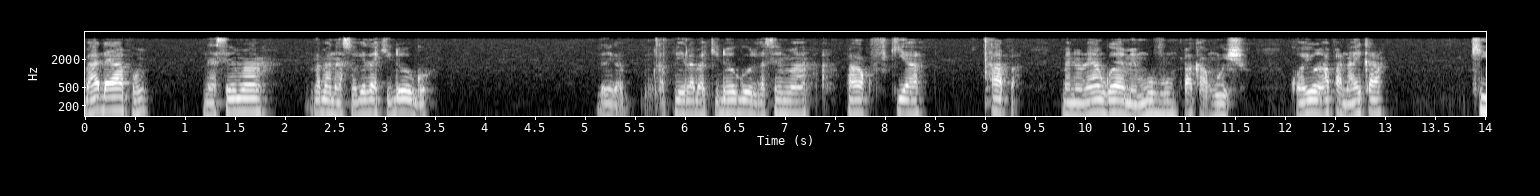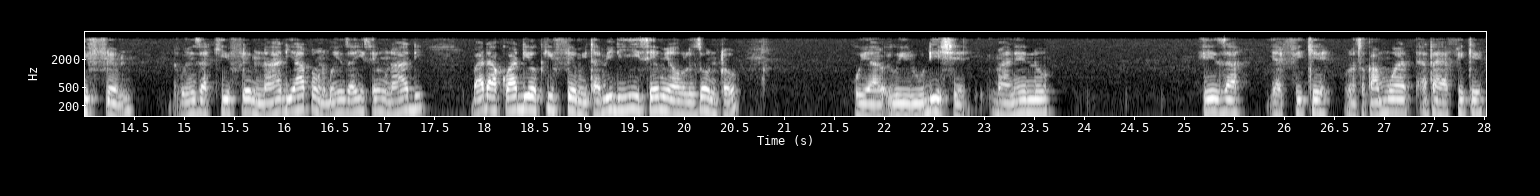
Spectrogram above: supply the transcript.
Baada ya hapo, nasema labda nasogeza kidogo, nikapiga labda kidogo, nikasema mpaka kufikia hapa, maneno yangu hayo yamemove mpaka mwisho. Kwa hiyo hapa naweka keyframe, nabonyeza keyframe na hadi hapa, unabonyeza hii sehemu na hadi baada ya kuadi hiyo keyframe itabidi hii sehemu ya horizontal uirudishe maneno either yafike, unaweza hata yafike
